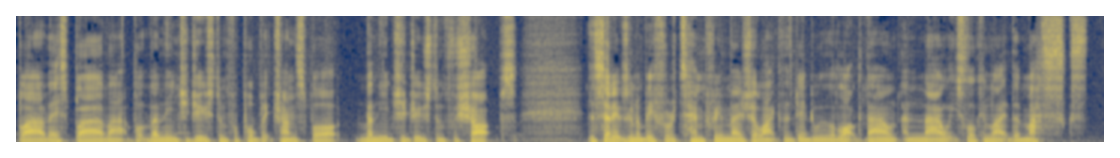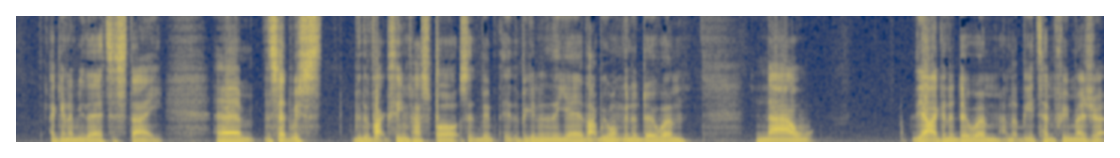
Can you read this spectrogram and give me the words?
blah this, blah that. But then they introduced them for public transport. Then they introduced them for shops. They said it was going to be for a temporary measure, like they did with the lockdown, and now it's looking like the masks are going to be there to stay. Um, they said with with the vaccine passports at the, at the beginning of the year that we weren't going to do them. Now they are going to do them, and it'll be a temporary measure.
